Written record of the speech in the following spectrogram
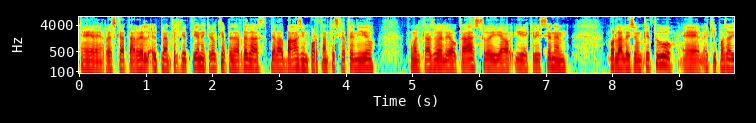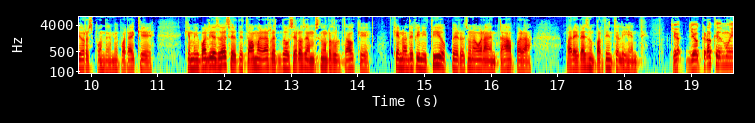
Eh, rescatar el, el plantel que tiene, creo que a pesar de las, de las bajas importantes que ha tenido, como el caso de Leo Castro y, de Cristian por la lesión que tuvo, eh, el equipo ha sabido responder. Me parece que, que muy valioso eso. De todas maneras, 2-0 sabemos que es un resultado que, que no es definitivo, pero es una buena ventaja para, para ir a un partido inteligente. Yo, yo creo que es muy,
